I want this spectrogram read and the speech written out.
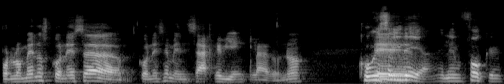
por lo menos con esa, con ese mensaje bien claro, ¿no? Con esa eh, idea, el enfoque.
